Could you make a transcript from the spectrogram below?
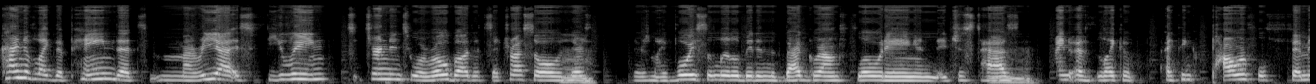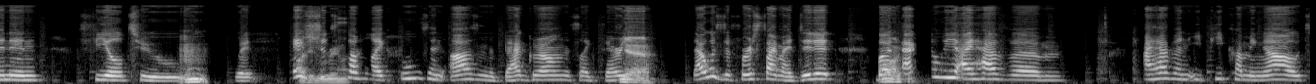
kind of like the pain that Maria is feeling turned into a robot, etc. So Mm. there's there's my voice a little bit in the background floating, and it just has Mm. kind of like a I think powerful feminine feel to Mm. it. It's just realize. some like oohs and ahs in the background. It's like very. Yeah. That was the first time I did it, but Oh, okay. actually I have um, I have an EP coming out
